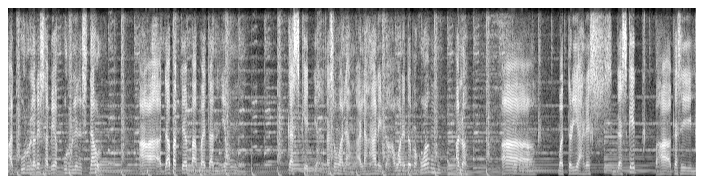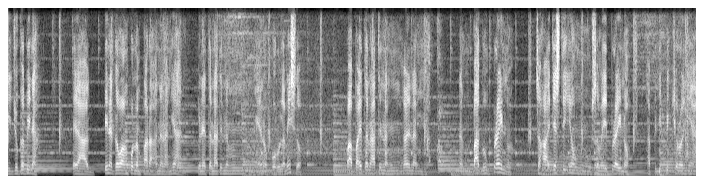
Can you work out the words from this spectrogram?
At puro lanis, sabi puro lanis daw. Ah, dapat yan papalitan yung gasket niya. Kaso walang alanganin na. Hawa na daw makuha ang, ano, ah, materials gasket. Baka kasi medyo gabi na. Kaya pinagawa ko ng paraan na lang yan. Pinita natin ng, ano, puro lamis, no? Papalitan natin ng, ng, ng, ng bagong preno. Tsaka adjustin yung sa may preno na pinipicture niya.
